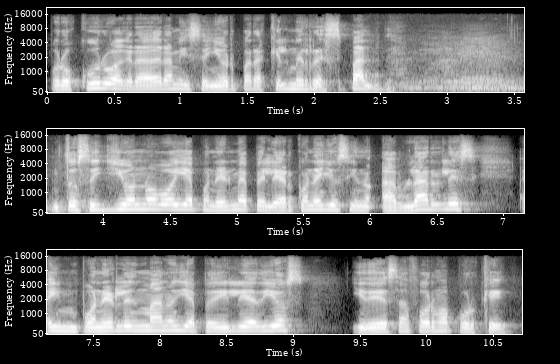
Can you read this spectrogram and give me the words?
procuro agradar a mi Señor para que Él me respalde. Entonces yo no voy a ponerme a pelear con ellos, sino a hablarles, a imponerles manos y a pedirle a Dios. Y de esa forma, porque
